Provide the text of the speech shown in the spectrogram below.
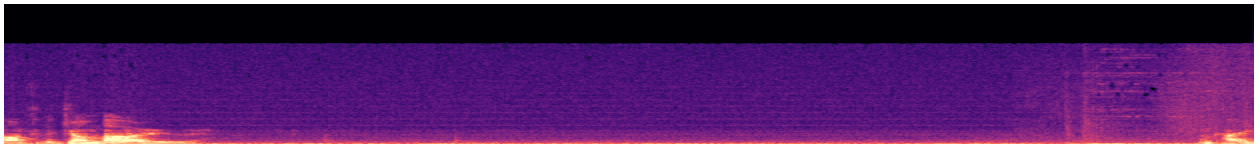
Time for the jumbo. Okay.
